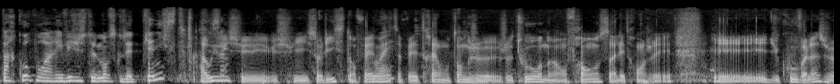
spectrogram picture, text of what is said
parcours pour arriver justement, parce que vous êtes pianiste Ah oui, oui, je suis, je suis soliste en fait. Ouais. Ça fait très longtemps que je, je tourne en France, à l'étranger, et, et du coup voilà, je,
